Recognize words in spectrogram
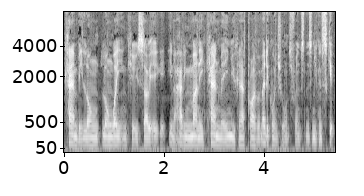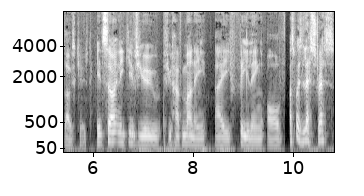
can be long long waiting queues. So, it, it, you know, having money can mean you can have private medical insurance, for instance, and you can skip those queues. It certainly gives you, if you have money, a feeling of, I suppose, less stress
